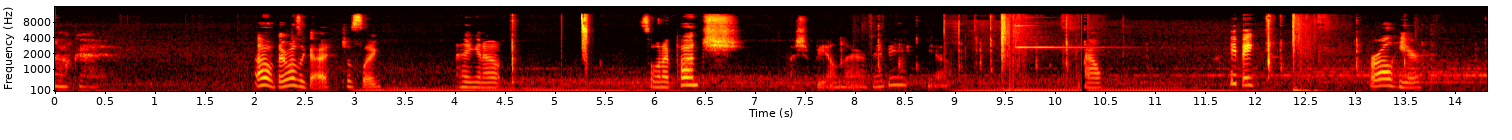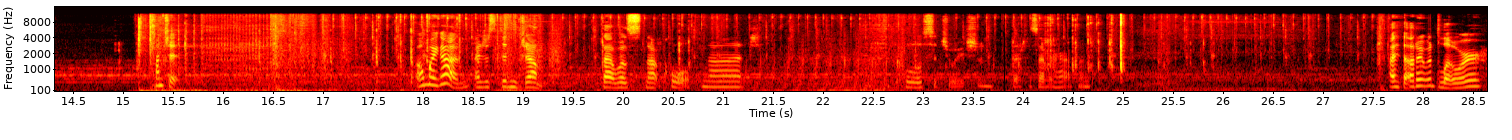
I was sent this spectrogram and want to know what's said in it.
Okay. Oh, there was a guy just like hanging out. So when I punch, I should be on there, maybe? Yeah. Ow. Hey, Baked. We're all here. Punch it. Oh my god, I just didn't jump. That was not cool. Not the coolest situation that has ever happened. I thought it would lower.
